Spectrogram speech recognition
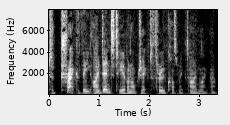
to track the identity of an object through cosmic time like that.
